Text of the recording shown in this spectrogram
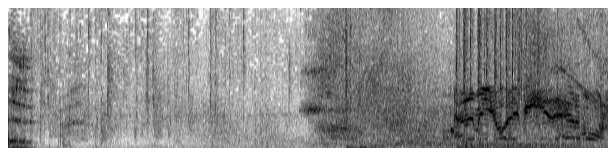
Enemy UAV is airborne!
